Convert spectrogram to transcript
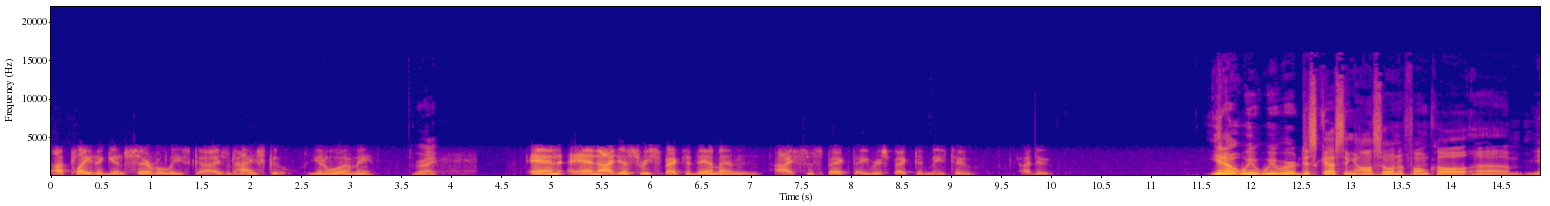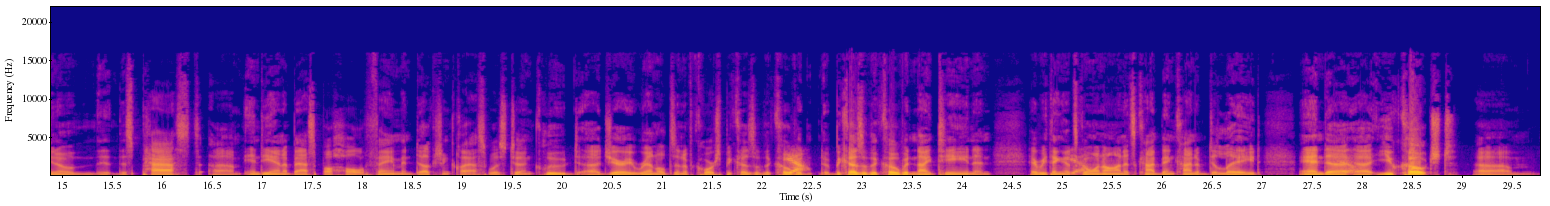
I played against several of these guys in high school. You know what I mean? Right. And and I just respected them, and I suspect they respected me too. I do. You know, we we were discussing also on a phone call. Um, you know, th- this past um, Indiana Basketball Hall of Fame induction class was to include uh, Jerry Reynolds, and of course, because of the COVID, yeah. because of the COVID nineteen and everything that's yeah. going on, it's kind of been kind of delayed. And uh, yeah. uh, you coached um,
